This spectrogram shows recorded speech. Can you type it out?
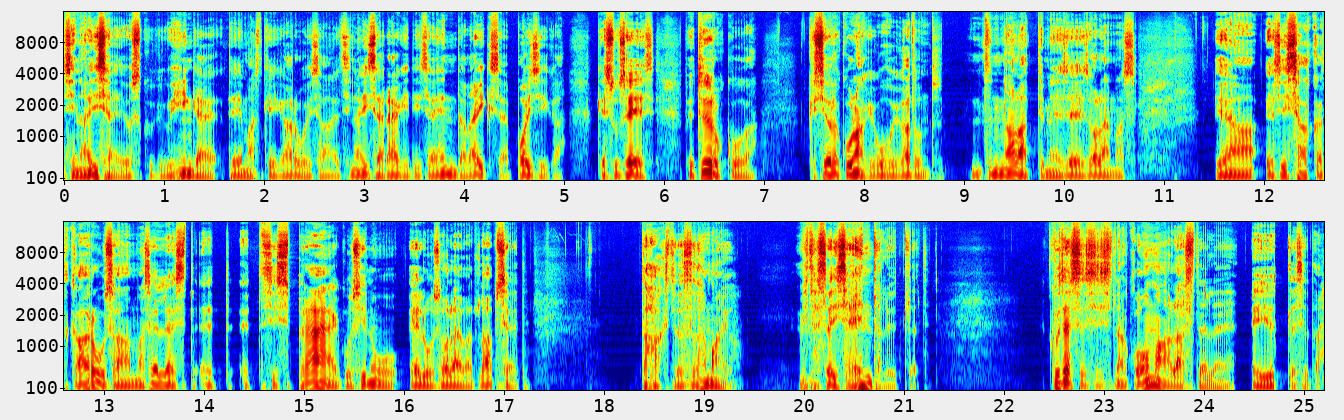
sina ise justkui, kui hinge teemast keegi aru ei saa, et sina ise räägid iseenda väikse poisiga, kes su sees või tüdrukuga, kes ei ole kunagi kuhugi kadunud. Need on alati meie sees olemas. Ja, ja siis sa hakkad ka aru saama sellest, et, et siis praegu sinu elus olevad lapsed tahaks sedasama ju, mida sa iseendale ütled kuidas sa siis nagu oma lastele ei ütle seda,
